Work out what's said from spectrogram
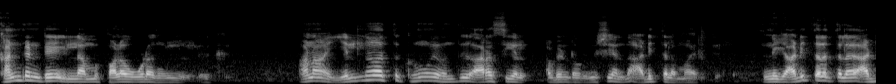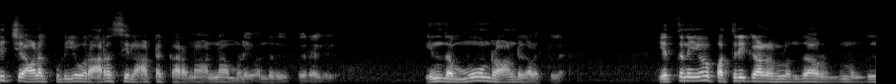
கண்டென்ட்டே இல்லாமல் பல ஊடகங்கள் இருக்குது ஆனால் எல்லாத்துக்குமே வந்து அரசியல் அப்படின்ற ஒரு விஷயம் தான் அடித்தளமாக இருக்குது இன்றைக்கி அடித்தளத்தில் அடித்து ஆளக்கூடிய ஒரு அரசியல் ஆட்டக்காரனாக அண்ணாமலை வந்ததுக்கு பிறகு இந்த மூன்று ஆண்டு காலத்தில் எத்தனையோ பத்திரிக்கையாளர்கள் வந்து அவர் வந்து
